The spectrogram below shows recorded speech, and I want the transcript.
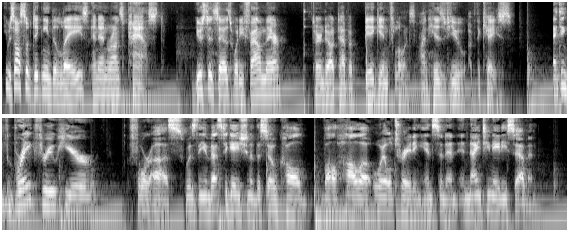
He was also digging into Lay's and Enron's past. Hueston says what he found there turned out to have a big influence on his view of the case. I think the breakthrough here for us was the investigation of the so called Valhalla oil trading incident in 1987.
